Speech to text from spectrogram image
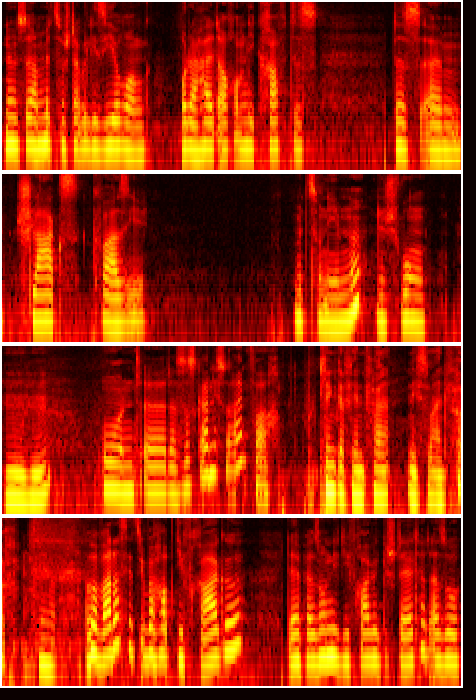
nimmst du dann mit zur Stabilisierung oder halt auch um die Kraft des, des ähm, Schlags quasi mitzunehmen, ne? Den Schwung. Mhm. Und äh, das ist gar nicht so einfach. Klingt auf jeden Fall nicht so einfach. Ja. Aber war das jetzt überhaupt die Frage der Person, die die Frage gestellt hat? Also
